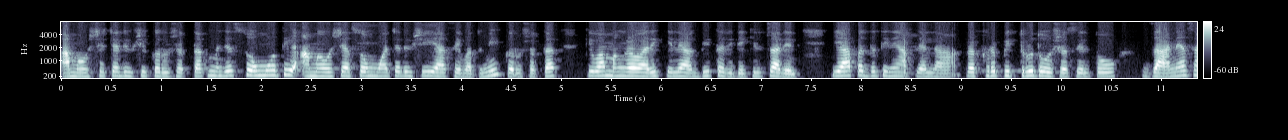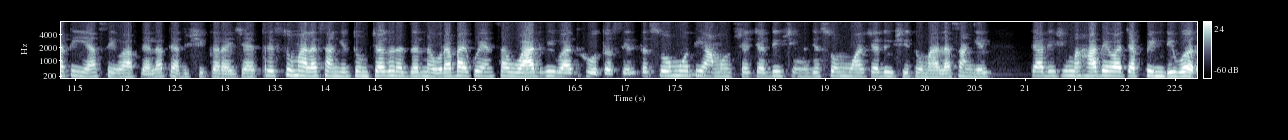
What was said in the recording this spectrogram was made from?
अमावस्याच्या दिवशी करू शकतात. म्हणजे सोमवती अमावस्या सोमवारच्या दिवशी या सेवा तुम्ही करू शकतात किंवा मंगळवारी केल्या अगदी तरी देखील चालेल. या पद्धतीने आपल्याला प्रखर पितृदोष असेल तो जाण्यासाठी या सेवा आपल्याला त्या दिवशी करायच्या आहेत. तसेच तुम्हाला सांगेल तुमच्या घरात जर नवरा बायको यांचा वादविवाद होत असेल तर सोमवती अमावस्याच्या दिवशी म्हणजे सोमवारच्या दिवशी तुम्हाला सांगेल त्या दिवशी महादेवाच्या पिंडीवर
